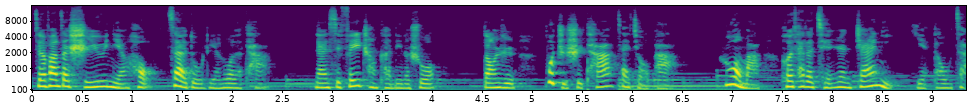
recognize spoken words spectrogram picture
检方在十余年后再度联络了她，南希非常肯定地说，当日不只是她在酒吧，若玛和她的前任詹妮也都在。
